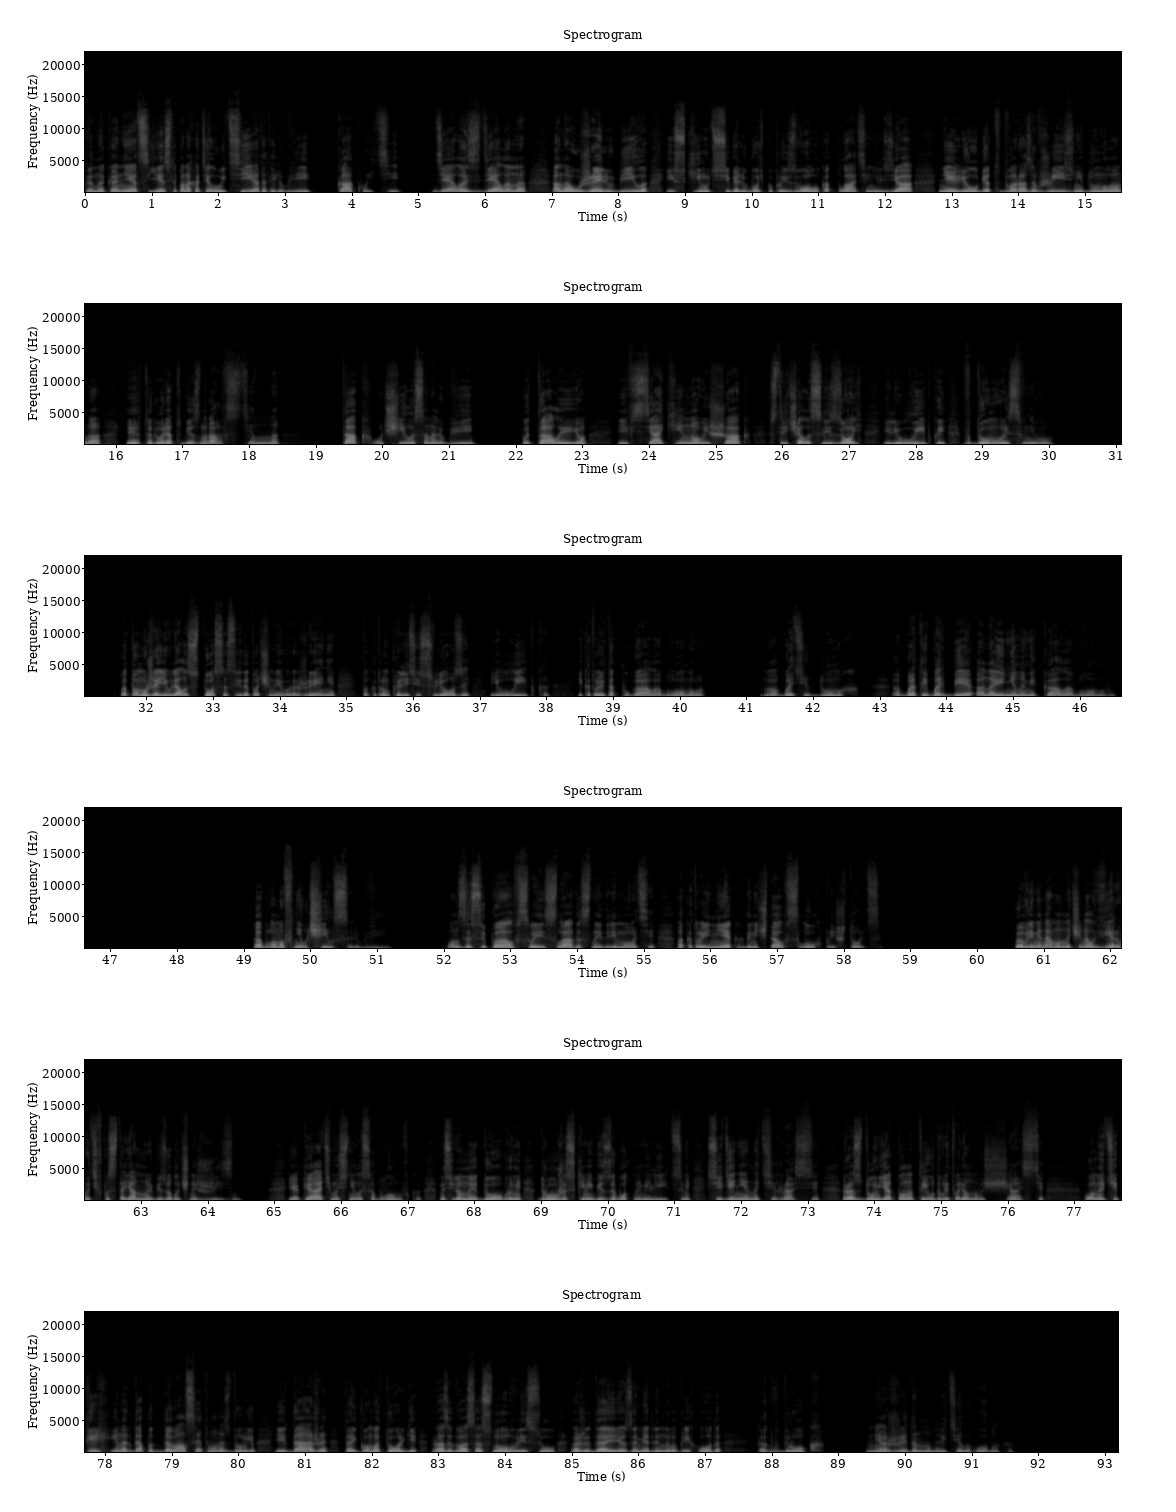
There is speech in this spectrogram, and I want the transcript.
Да, наконец, если бы она хотела уйти от этой любви, как уйти? Дело сделано, она уже любила, и скинуть с себя любовь по произволу, как платье, нельзя. Не любят два раза в жизни, думала она, это, говорят, безнравственно. Так училась она любви, пытала ее, и всякий новый шаг встречала слезой или улыбкой, вдумываясь в него. Потом уже являлось то сосредоточенное выражение, под которым крылись и слезы, и улыбка, и которая так пугала Обломова. Но об этих думах, об этой борьбе она и не намекала Обломову. Обломов не учился любви. Он засыпал в своей сладостной дремоте, о которой некогда мечтал вслух при Штольце. По временам он начинал веровать в постоянную безоблачность жизни. И опять ему снилась Обломовка, населенная добрыми, дружескими, беззаботными лицами, сидение на террасе, раздумья от полноты удовлетворенного счастья. Он и теперь иногда поддавался этому раздумью и даже, тайком от Ольги, раза два соснул в лесу, ожидая ее замедленного прихода, как вдруг неожиданно налетело облако.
